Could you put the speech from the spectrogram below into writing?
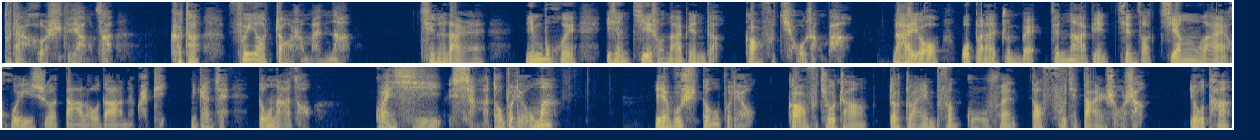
不太合适的样子。可他非要找上门呢。青田大人，您不会也想接手那边的？高尔夫球场吧，那还有我本来准备在那边建造将来会社大楼的那块地，你干脆都拿走，关系什么都不留吗？也不是都不留，高尔夫球场要转一部分股份到父亲大人手上，由他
